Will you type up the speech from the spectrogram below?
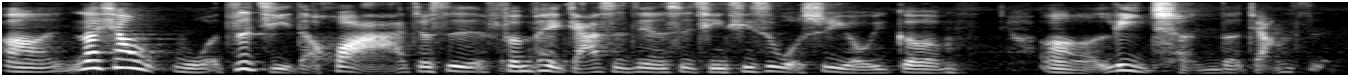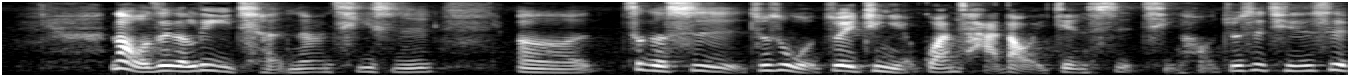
嗯，那像我自己的话，就是分配家事这件事情，其实我是有一个呃历程的这样子。那我这个历程呢，其实呃，这个是就是我最近也观察到一件事情哈，就是其实是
